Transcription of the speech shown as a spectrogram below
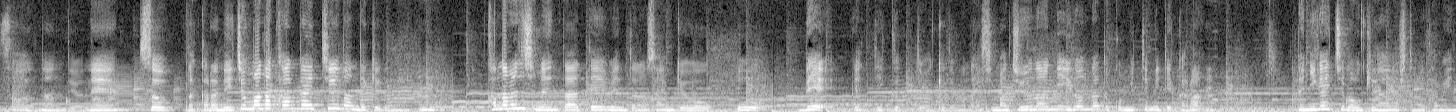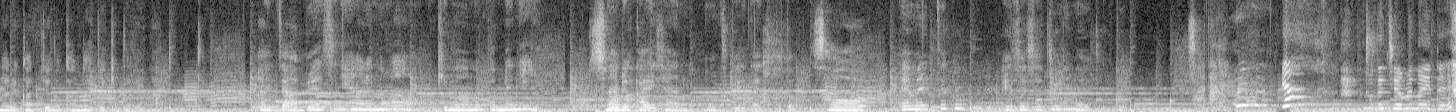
そうなんだよね。そうだからね一応まだ考え中なんだけどね。うん。必ずしもエンターテインメントの産業をでやっていくってわけでもないしまあ柔軟にいろんなとこ見てみてから、何が一番沖縄の人のためになるかっていうのを考えていけたらいいなとあじゃあベースにあるのは沖縄のためになる会社を作りたいってことそう。えめっちゃかっこいいえじゃあ社長になるってこと？友達やめないで。どうい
